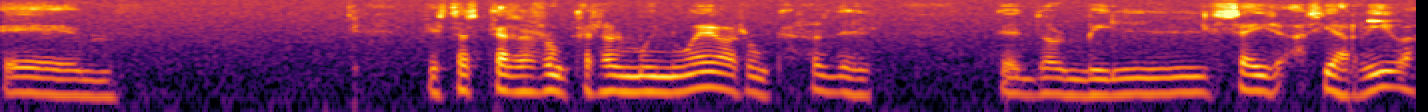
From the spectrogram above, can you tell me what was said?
Eh, estas casas son casas muy nuevas, son casas del, 2006 hacia arriba.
